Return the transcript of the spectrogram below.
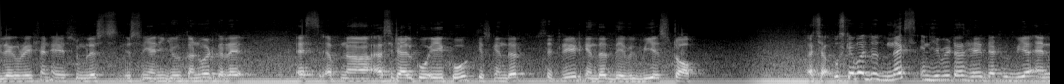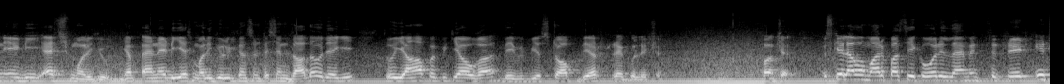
रेगुलेशन है स्टिमुलस यानी जो कन्वर्ट कर रहे एस अपना एसिटाइल को ए को किसके अंदर? सिट्रेट के अंदर. They will be a stop अच्छा उसके बाद जो नेक्स्ट इनहिबिटर है that will be N A D H molecule जब N A D H molecule की कंसनट्रेशन ज़्यादा हो जाएगी तो यहाँ पर भी क्या होगा? They will be stop their regulation function इसके अलावा हमारे पास एक और इल्ज़ाम है सिट्रेट इट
